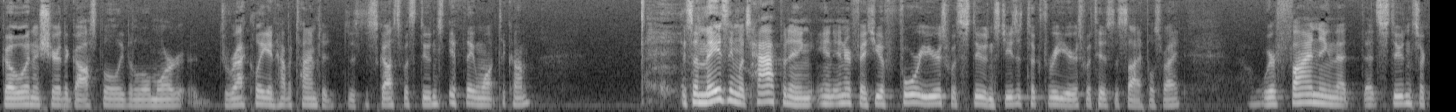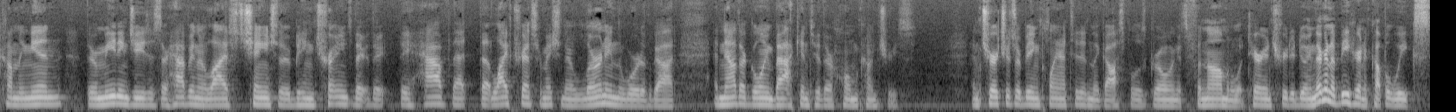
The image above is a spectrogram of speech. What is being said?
go in and share the gospel even a little more directly and have a time to, to discuss with students if they want to come. It's amazing what's happening in Interface. You have four years with students. Jesus took three years with his disciples, right? We're finding that, that students are coming in, they're meeting Jesus, they're having their lives changed, they're being trained, they, they, they have that, that life transformation, they're learning the Word of God, and now they're going back into their home countries. And churches are being planted, and the gospel is growing. It's phenomenal what Terry and Trudy are doing. They're going to be here in a couple weeks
